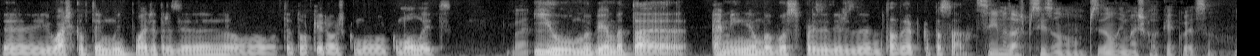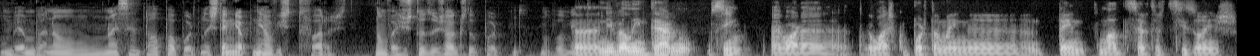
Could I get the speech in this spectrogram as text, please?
Uh, eu acho que ele tem muito mais a trazer ao, tanto ao Queiroz como, como ao Leite. Bem. E o Mbemba está, a mim, é uma boa surpresa desde a metade da época passada. Sim, mas acho que precisam, precisam ali mais qualquer coisa. O Mbemba não, não é central para o Porto, mas isto é a minha opinião, visto de fora. Não vejo todos os jogos do Porto, não vou mentir. Uh, a nível interno, sim. Agora, eu acho que o Porto também uh, tem tomado certas decisões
